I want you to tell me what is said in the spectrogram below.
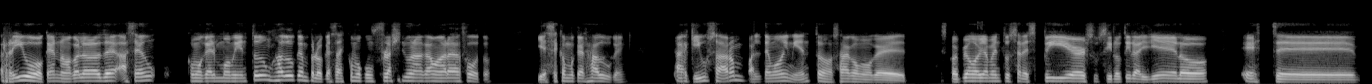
Ryu, o qué, no me acuerdo de, hace un- como que el movimiento de un Hadouken, pero que sabes como que un flash de una cámara de fotos. Y ese es como que el Hadouken. Aquí usaron un par de movimientos, o sea, como que Scorpion obviamente usa el Spear, Sub-Zero tira el hielo, este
